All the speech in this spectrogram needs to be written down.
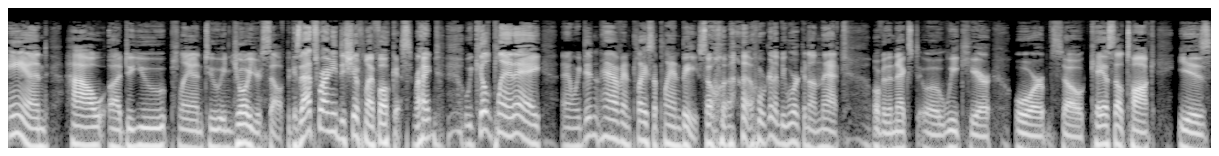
and how uh, do you plan to enjoy yourself? Because that's where I need to shift my focus, right? We killed plan A and we didn't have in place a plan B. So we're going to be working on that over the next uh, week here or so. KSL Talk is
